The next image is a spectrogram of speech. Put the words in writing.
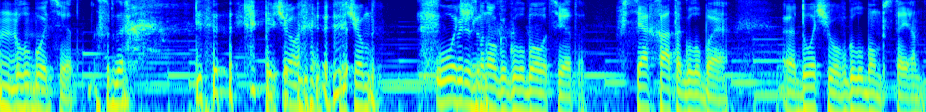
М. Голубой цвет. Осуждаю. Причем, причем очень Вырежем. много голубого цвета. Вся хата голубая. Э, Дочь его в голубом постоянно.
